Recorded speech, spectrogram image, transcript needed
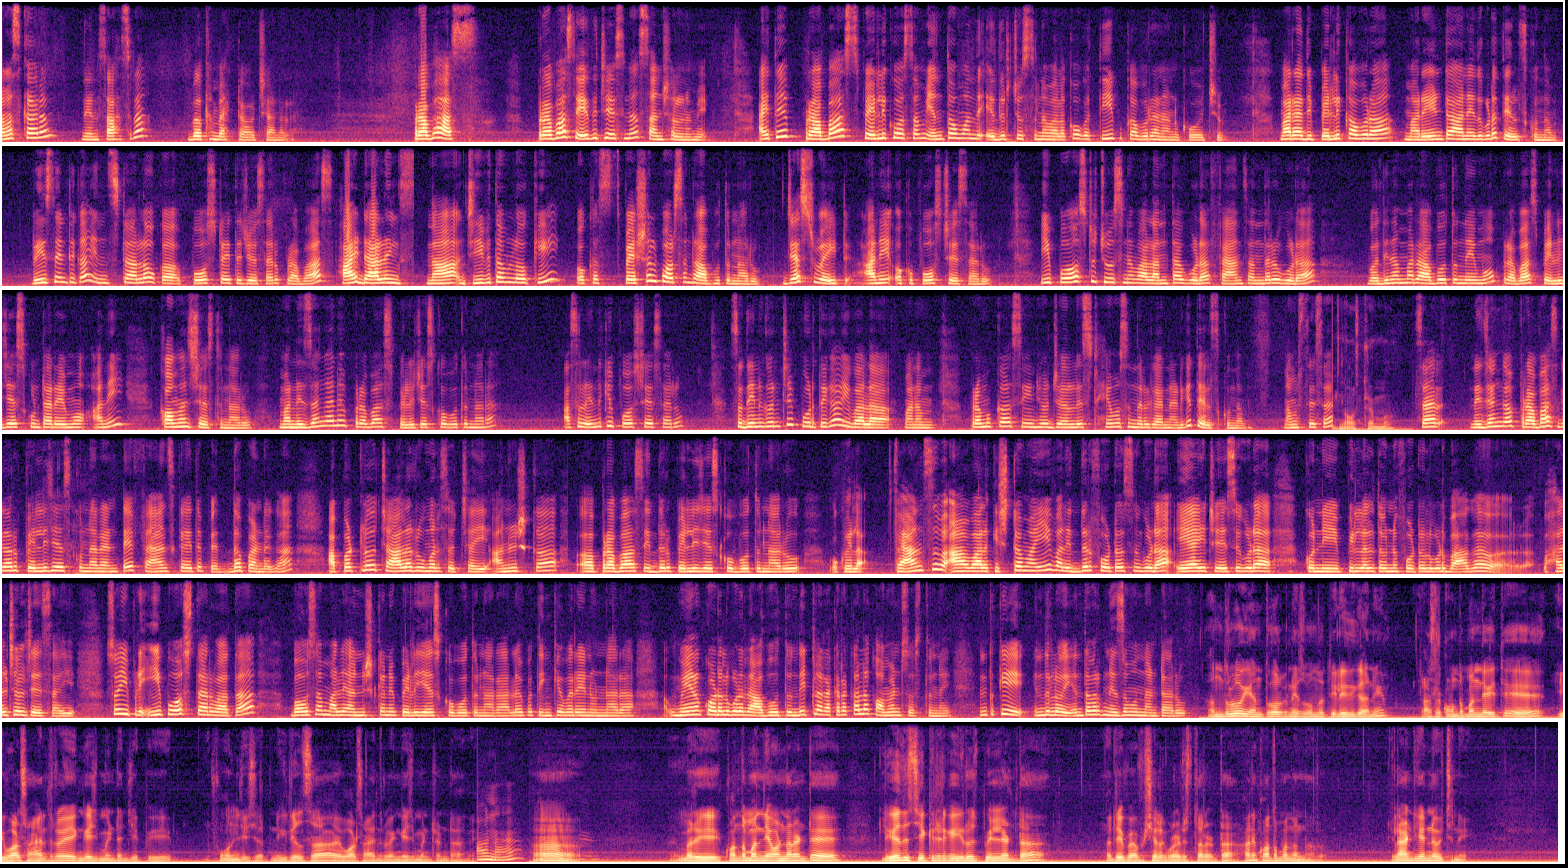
నమస్కారం నేను Sahasra. Welcome back to our channel Prabhas Prabhas ఏది చేసినా సంచలనమే. అయితే ప్రభాస్ పెళ్ళి కోసం ఎంతోమంది ఎదురు చూస్తున్న వాళ్ళకు ఒక తీపి కబురు అని అనుకోవచ్చు. మరి అది పెళ్ళి కబురా మరేంటా అనేది కూడా తెలుసుకుందాం. రీసెంట్గా ఇన్స్టాలో ఒక పోస్ట్ అయితే చేశారు ప్రభాస్. హాయ్ డార్లింగ్స్ నా జీవితంలోకి ఒక స్పెషల్ పర్సన్ రాబోతున్నారు. జస్ట్ వెయిట్ అనే ఒక పోస్ట్ చేశారు. ఈ పోస్ట్ చూసిన వాళ్ళంతా కూడా ఫ్యాన్స్ అందరూ కూడా వదినమ్మ రాబోతుందేమో ప్రభాస్ పెళ్ళి చేసుకుంటారేమో అని కామెంట్స్ చేస్తున్నారు. మరి నిజంగానే ప్రభాస్ పెళ్ళి చేసుకోబోతున్నారా? అసలు ఎందుకు ఈ పోస్ట్ చేశారు? సో దీని గురించి పూర్తిగా ఇవాళ మనం ప్రముఖ సీనియర్ జర్నలిస్ట్ హేమసుందర్ గారిని అడిగి తెలుసుకుందాం. నమస్తే సార్. నమస్తే అమ్మా. సార్ నిజంగా ప్రభాస్ గారు పెళ్ళి చేసుకున్నారంటే ఫ్యాన్స్కి అయితే పెద్ద పండగ. అప్పట్లో చాలా రూమర్స్ వచ్చాయి. అనుష్క ప్రభాస్ ఇద్దరు పెళ్ళి చేసుకోబోతున్నారు. ఒకవేళ ఫ్యాన్స్ వాళ్ళకి ఇష్టమయ్యి వాళ్ళిద్దరు ఫొటోస్ని కూడా ఏఐ చేసి కూడా కొన్ని పిల్లలతో ఉన్న ఫోటోలు కూడా బాగా హల్చల్ చేశాయి. సో ఇప్పుడు ఈ పోస్ట్ తర్వాత బహుశా మళ్ళీ అనుష్కని పెళ్ళి చేసుకోబోతున్నారా? లేకపోతే ఇంకెవరైనా ఉన్నారా? మేనకోడలు కూడా రాబోతుంది. ఇట్లా రకరకాల కామెంట్స్ వస్తున్నాయి. ఇంతకీ ఇందులో ఎంతవరకు నిజం ఉందంటారు? అందులో ఎంతవరకు నిజం ఉందో తెలియదు కానీ అసలు కొంతమంది అయితే ఇవాళ సాయంత్రం ఎంగేజ్మెంట్ అని చెప్పి ఫోన్ చేశారు. నీకు తెలుసా? ఇవాళ సాయంత్రం ఎంగేజ్మెంట్ అంట అవునా? మరి కొంతమంది ఏమన్నారంటే లేదు సీక్రెట్గా ఈరోజు పెళ్ళి అంట రేపు అఫీషియల్గా ప్రకటిస్తారట అని కొంతమంది అన్నారు. ఇలాంటివన్నీ వచ్చినాయి.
